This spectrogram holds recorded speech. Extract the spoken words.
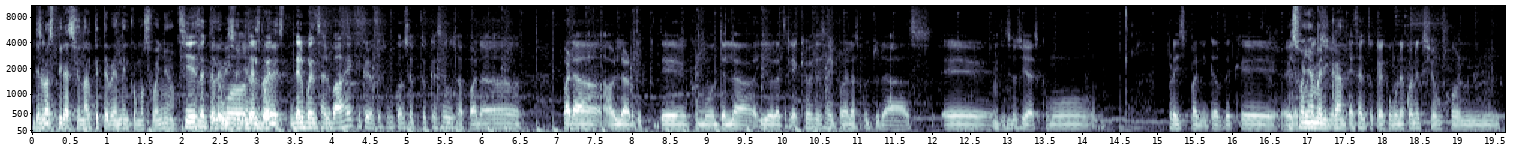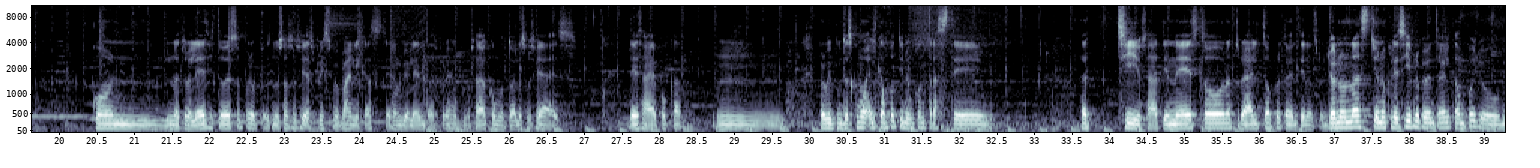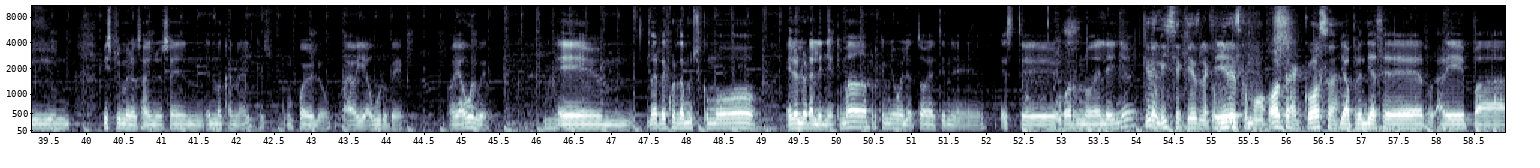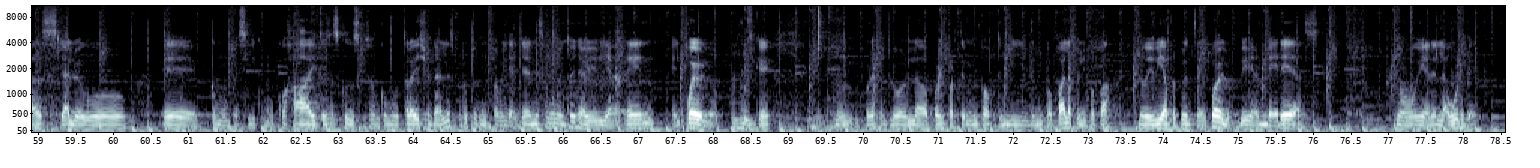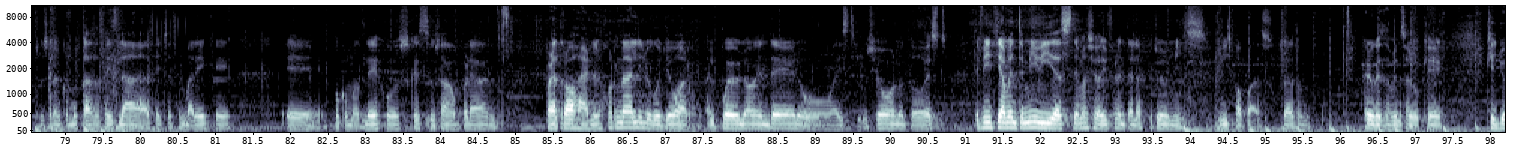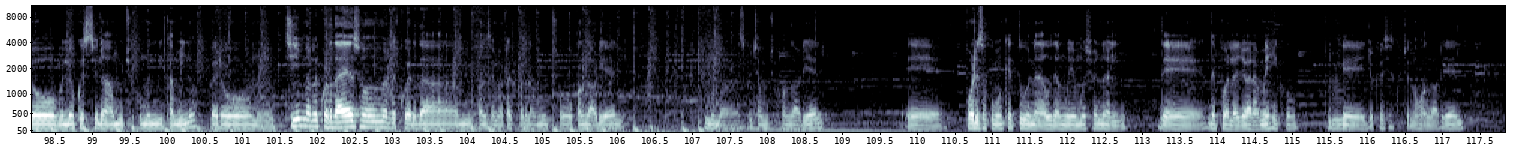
De lo aspiracional que te venden como sueño. Sí, exacto, como del buen, del buen salvaje, que creo que es un concepto que se usa para, para hablar de, de como de la idolatría que a veces hay para las culturas eh, y sociedades como prehispánicas de que... El sueño conexión- americano. Exacto, que hay como una conexión con, con la naturaleza y todo esto, pero pues nuestras sociedades prehispánicas eran violentas, por ejemplo, o sea, como todas las sociedades de esa época. Mm, pero mi punto es como el campo tiene un contraste. Sí, o sea, tiene esto natural y todo, pero también tiene otro. Yo no, nac- yo no crecí propiamente en el campo, yo viví un- mis primeros años en, en Macanal, que es un pueblo, había urbe, había urbe. Eh, me recuerda mucho como el olor a leña quemada, porque mi abuela todavía tiene este horno de leña. Qué Yo- delicia que es, la comida Sí. es como otra cosa. Yo aprendí a hacer arepas, ya luego eh, como pues sí, como cuajada y todas esas cosas que son como tradicionales, pero pues mi familia ya en ese momento ya vivía en el pueblo. Es que, por ejemplo, la, por el parte de mi, pap- de, mi, de mi papá, la familia de mi papá, no vivía propiamente en el pueblo, vivía en veredas, no vivían en la urbe. Entonces eran como casas aisladas, hechas en bareque, eh, un poco más lejos, que se usaban para, para trabajar en el jornal y luego llevar al pueblo a vender o a distribución o todo esto. Definitivamente mi vida es demasiado diferente a la que tuvieron mis, mis papás. O sea, son- creo que eso también es algo que, que yo me lo cuestionaba mucho como en mi camino, pero sí, me recuerda a eso, me recuerda a mi infancia, me recuerda mucho Juan Gabriel. Mi mamá escucha mucho Juan Gabriel. Eh, por eso como que tuve una deuda muy emocional de, de poderla llevar a México, porque yo crecí escuchando Juan Gabriel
